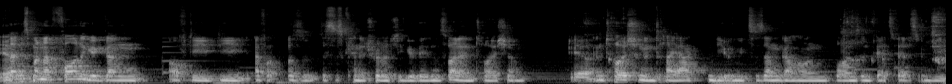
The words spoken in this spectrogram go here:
Und dann ist man nach vorne gegangen auf die, die einfach, also das ist keine Trilogy gewesen, das war eine Enttäuschung. ja. Enttäuschung in drei Akten, die irgendwie zusammengehauen worden sind, als wäre das irgendwie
